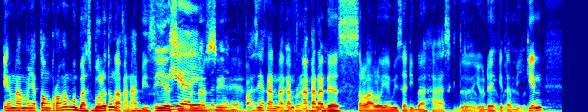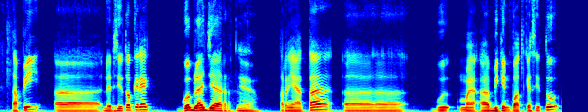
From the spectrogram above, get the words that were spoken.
yang namanya tongkrongan ngebahas bola tuh nggak akan habis. Iya sih Iya, bener iya, sih. bener. pasti akan akan akan ada selalu yang bisa dibahas gitu. Yaudah kita bikin, tapi eh, dari situ akhirnya gue belajar. Iya. Ternyata eh, bu- ma- eh, bikin podcast itu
